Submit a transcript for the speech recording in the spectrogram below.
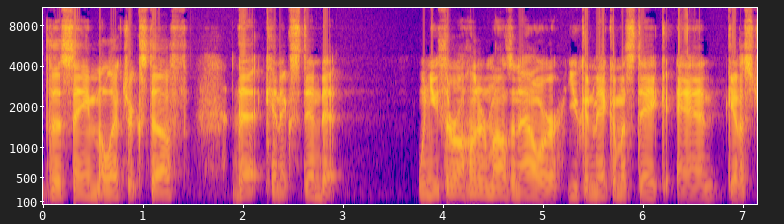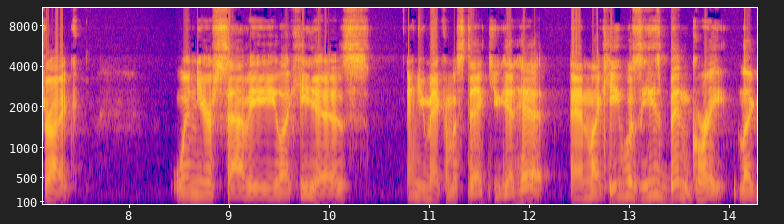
the same electric stuff that can extend it. When you throw 100 miles an hour, you can make a mistake and get a strike. When you're savvy like he is, and you make a mistake, you get hit. And like he was, he's been great. Like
